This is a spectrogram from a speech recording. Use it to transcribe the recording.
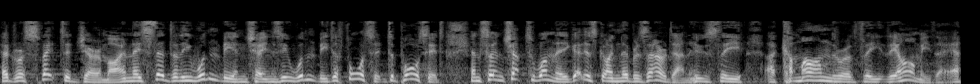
had respected Jeremiah and they said that he wouldn't be in chains, he wouldn't be deported. deported. And so in chapter one there you get this guy Nebuzaradan who's the uh, commander of the, the army there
